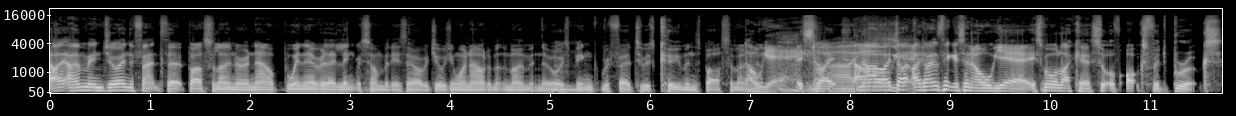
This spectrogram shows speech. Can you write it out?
I, I'm enjoying the fact that Barcelona are now, whenever they link with somebody, as they are with Georginio Wijnaldum at the moment, they're always being referred to as Koeman's Barcelona. Oh, yeah. It's No, like no, Oh, I don't. yeah. I don't think it's an oh yeah. It's more like a sort of Oxford Brookes.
